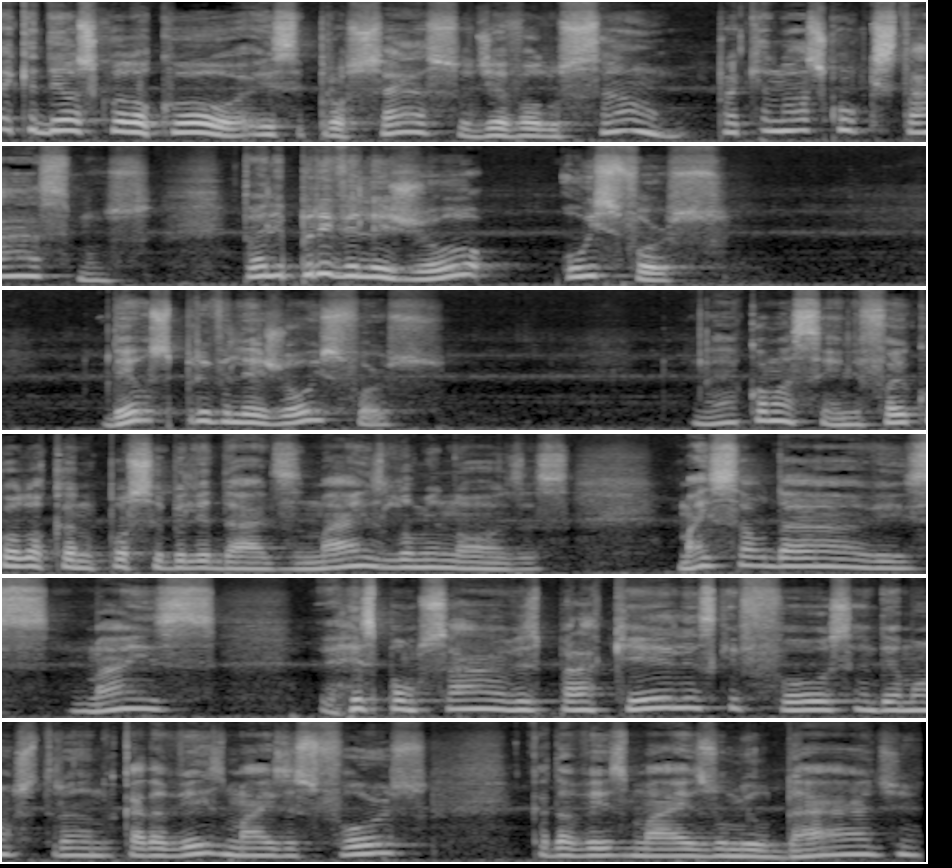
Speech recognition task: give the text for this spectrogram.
É que Deus colocou esse processo de evolução para que nós conquistássemos. Então, Ele privilegiou o esforço. Deus privilegiou o esforço. Né? Como assim? Ele foi colocando possibilidades mais luminosas, mais saudáveis, mais responsáveis para aqueles que fossem demonstrando cada vez mais esforço, cada vez mais humildade,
